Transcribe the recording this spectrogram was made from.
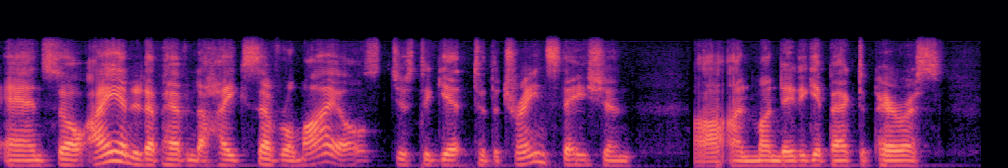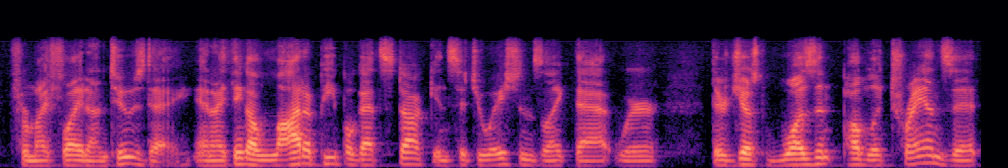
And so I ended up having to hike several miles just to get to the train station uh, on Monday to get back to Paris for my flight on Tuesday. And I think a lot of people got stuck in situations like that where there just wasn't public transit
